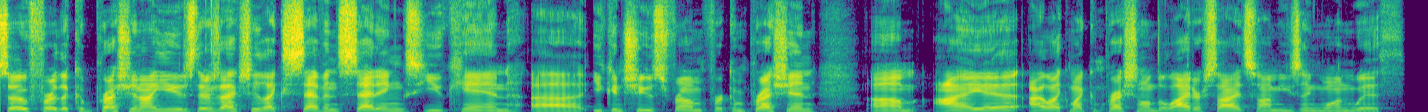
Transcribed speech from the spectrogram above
So for the compression I use, there's actually like seven settings you can uh, you can choose from for compression. Um, I uh, I like my compression on the lighter side, so I'm using one with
